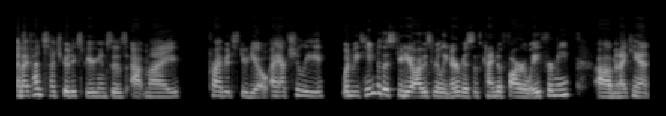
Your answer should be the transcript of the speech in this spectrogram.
And I've had such good experiences at my private studio. I actually, when we came to the studio, I was really nervous. It's kind of far away from me, um, and I can't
